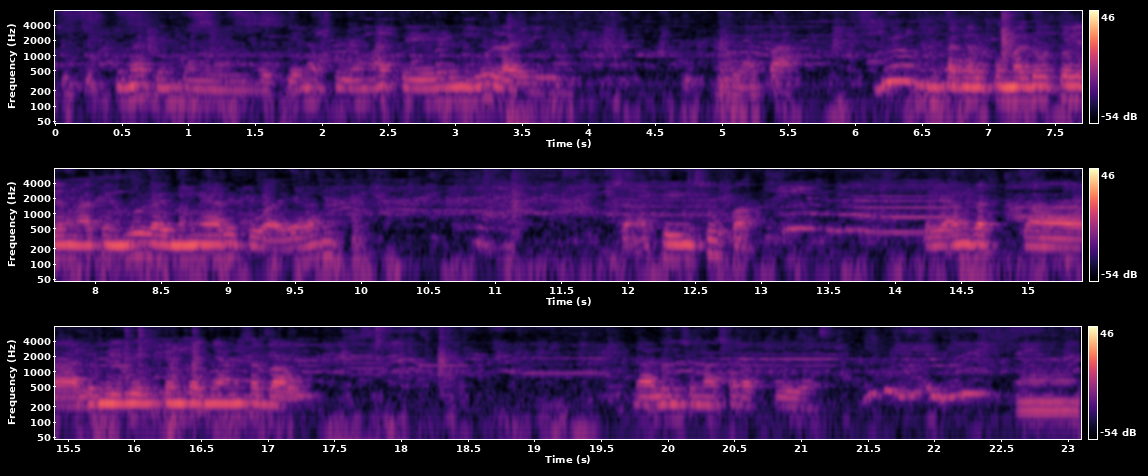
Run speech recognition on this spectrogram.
Check po natin kung okay na po yung ating gulay. Wala pa. Tagal po maluto yung ating gulay, mangyari po ay ang sa ating suka. Kaya hanggat uh, lumiliit yung kanyang sabaw, lalong sumasarap po yan. Yan.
